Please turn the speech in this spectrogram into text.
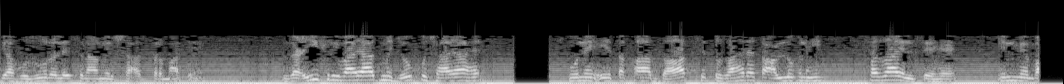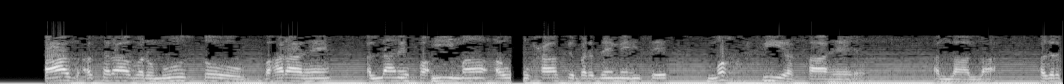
یا حضور علیہ السلام ارشاد فرماتے ہیں۔ ضعیف روایات میں جو کچھ آیا ہے، انہیں اعتقادات سے تو ظاہر تعلق نہیں، فضائل سے ہے۔ ان میں بعض اثرا و رموز تو بہرحال ہیں۔ اللہ نے فیما اوحا کے بردے میں اسے مخفی رکھا ہے۔ اللہ اللہ۔ حضرت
